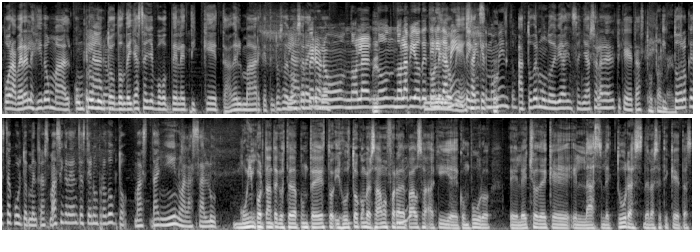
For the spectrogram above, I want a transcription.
por haber elegido mal un producto donde ella se llevó de la etiqueta, del marketing. Entonces, claro, pero no, no, la, no, no, la vio detenidamente en ese momento. A todo el mundo debiera enseñarse a leer etiquetas. Y todo lo que está oculto, mientras más ingredientes tiene un producto, más dañino a la salud. Muy importante que usted apunte esto y justo conversábamos fuera de pausa aquí eh, con Puro el hecho de que las lecturas de las etiquetas,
